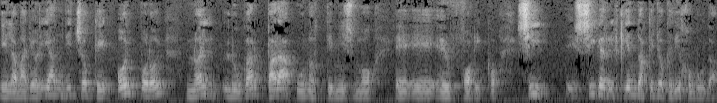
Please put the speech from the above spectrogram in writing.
y la mayoría han dicho que hoy por hoy no hay lugar para un optimismo eh, eh, eufórico. Sí, sigue rigiendo aquello que dijo Buda,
